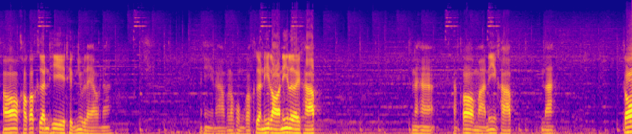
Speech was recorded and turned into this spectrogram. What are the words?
เพราะเขาก็เคลื่อนที่ถึงอยู่แล้วนะนี่นะครับแล้วผมก็เคลื่อนที่รอนี่เลยครับนะฮะแล้วก็มานี่ครับนะก็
